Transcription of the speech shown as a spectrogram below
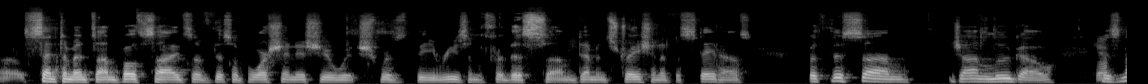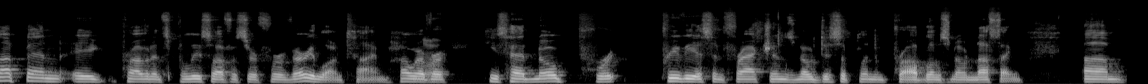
uh, sentiment on both sides of this abortion issue, which was the reason for this um, demonstration at the state house. But this um, John Lugo yeah. has not been a Providence police officer for a very long time. However, no. he's had no pre- previous infractions, no discipline problems, no nothing. Um,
